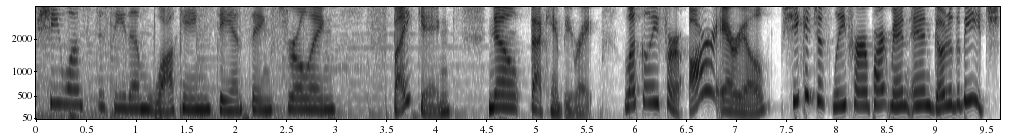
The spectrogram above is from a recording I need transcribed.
She wants to see them walking, dancing, strolling, spiking. No, that can't be right. Luckily for our Ariel, she could just leave her apartment and go to the beach.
